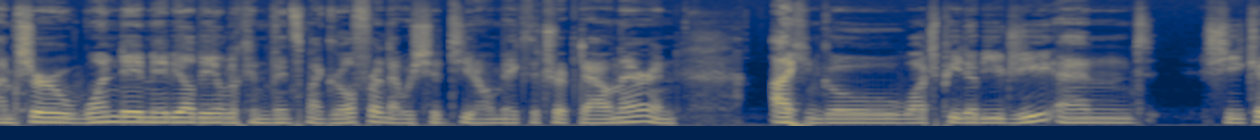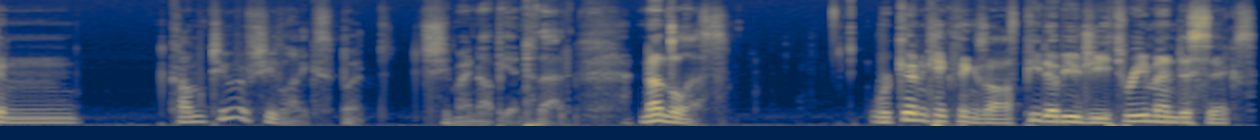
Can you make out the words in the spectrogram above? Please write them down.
I'm sure one day maybe I'll be able to convince my girlfriend that we should, you know, make the trip down there and I can go watch PWG and she can come too if she likes, but she might not be into that. Nonetheless, we're going to kick things off. PWG Threemendous 6.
